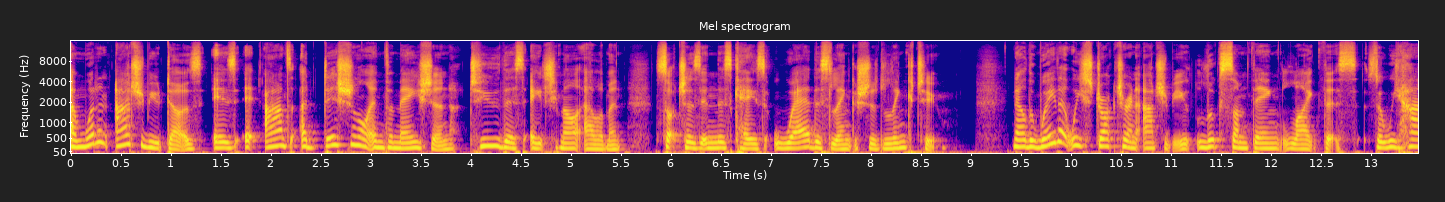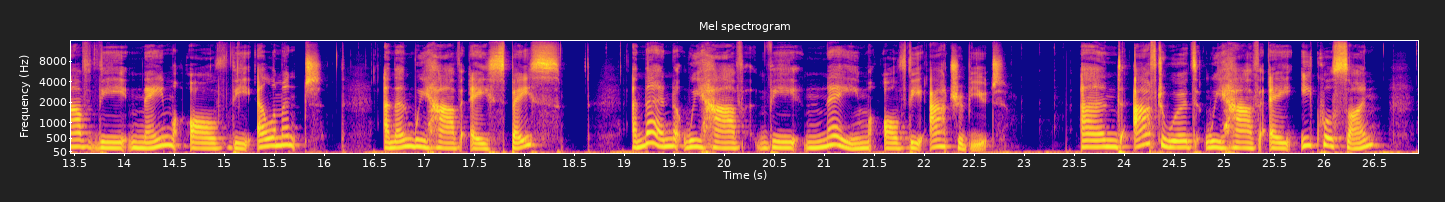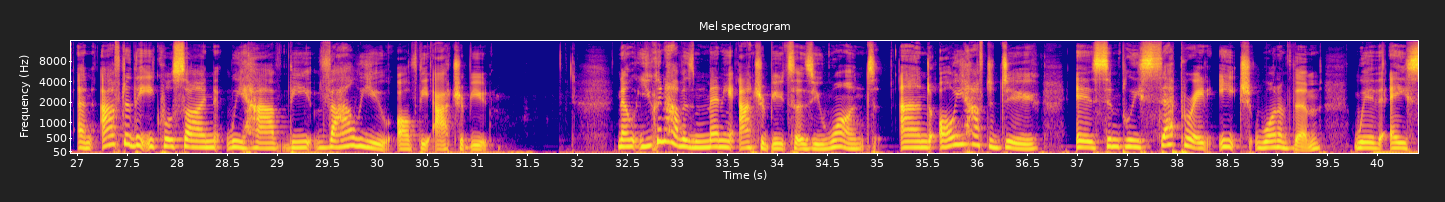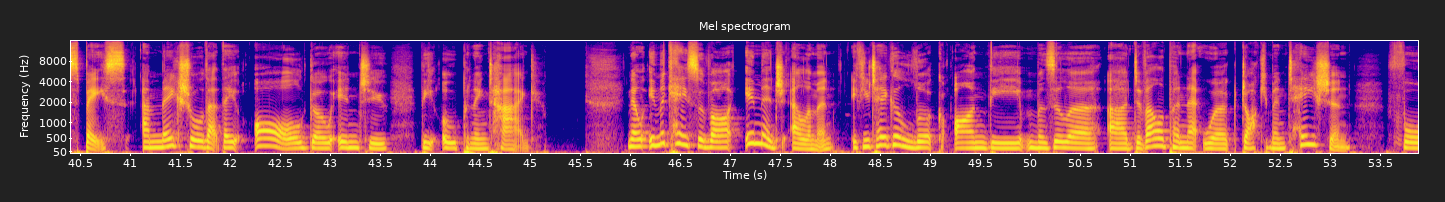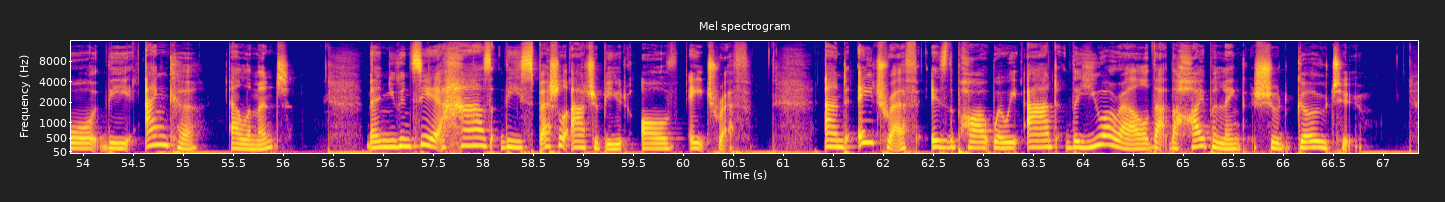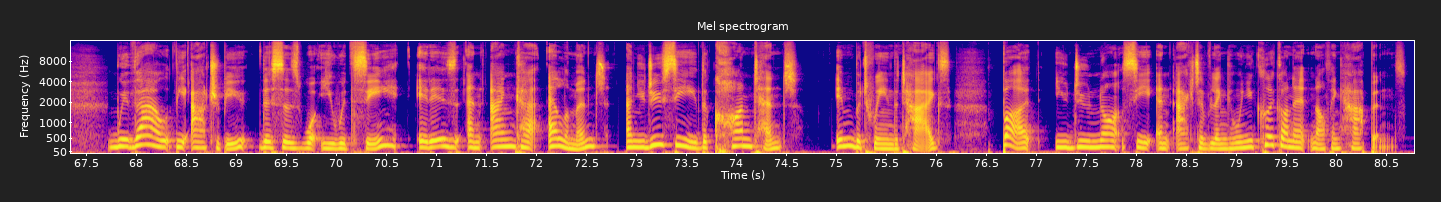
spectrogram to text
And what an attribute does is it adds additional information to this HTML element, such as in this case, where this link should link to. Now, the way that we structure an attribute looks something like this. So we have the name of the element, and then we have a space, and then we have the name of the attribute. And afterwards, we have a equal sign. And after the equal sign, we have the value of the attribute. Now, you can have as many attributes as you want, and all you have to do is simply separate each one of them with a space and make sure that they all go into the opening tag. Now, in the case of our image element, if you take a look on the Mozilla uh, Developer Network documentation for the anchor element, then you can see it has the special attribute of href. And href is the part where we add the URL that the hyperlink should go to. Without the attribute, this is what you would see. It is an anchor element, and you do see the content in between the tags, but you do not see an active link. And when you click on it, nothing happens.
